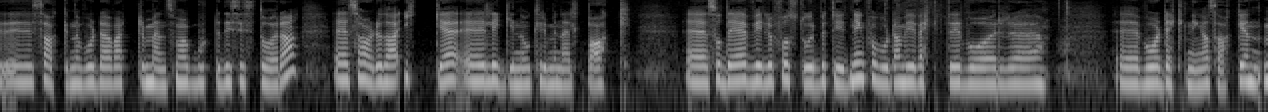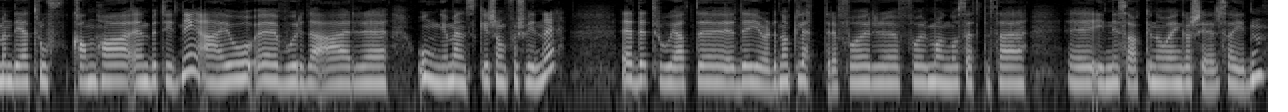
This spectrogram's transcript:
eh, sakene hvor det har vært menn som har vært borte de siste åra, eh, så har det jo da ikke ligget noe kriminelt bak. Så det vil jo få stor betydning for hvordan vi vekter vår, vår dekning av saken. Men det jeg tror kan ha en betydning, er jo hvor det er unge mennesker som forsvinner. Det tror jeg at det gjør det nok lettere for, for mange å sette seg inn i saken og engasjere seg i den.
